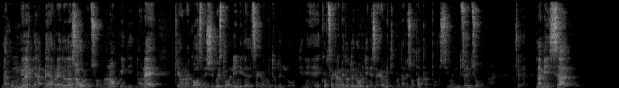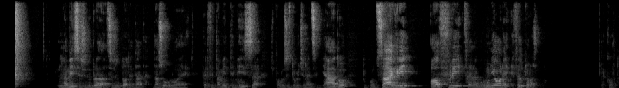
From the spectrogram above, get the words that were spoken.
la comunione me la, me la prendo da solo, insomma, no? Quindi non è che è una cosa, dice questo è un limite del sacramento dell'ordine e col sacramento dell'ordine i sacramenti puoi dare soltanto al prossimo. Insomma, cioè, la messa, la messa celebrata dal sacerdote da, da solo è perfettamente messa, c'è Paolo VI che ce l'ha insegnato, tu consacri, offri, fai la comunione e fai tutto da solo. D'accordo?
